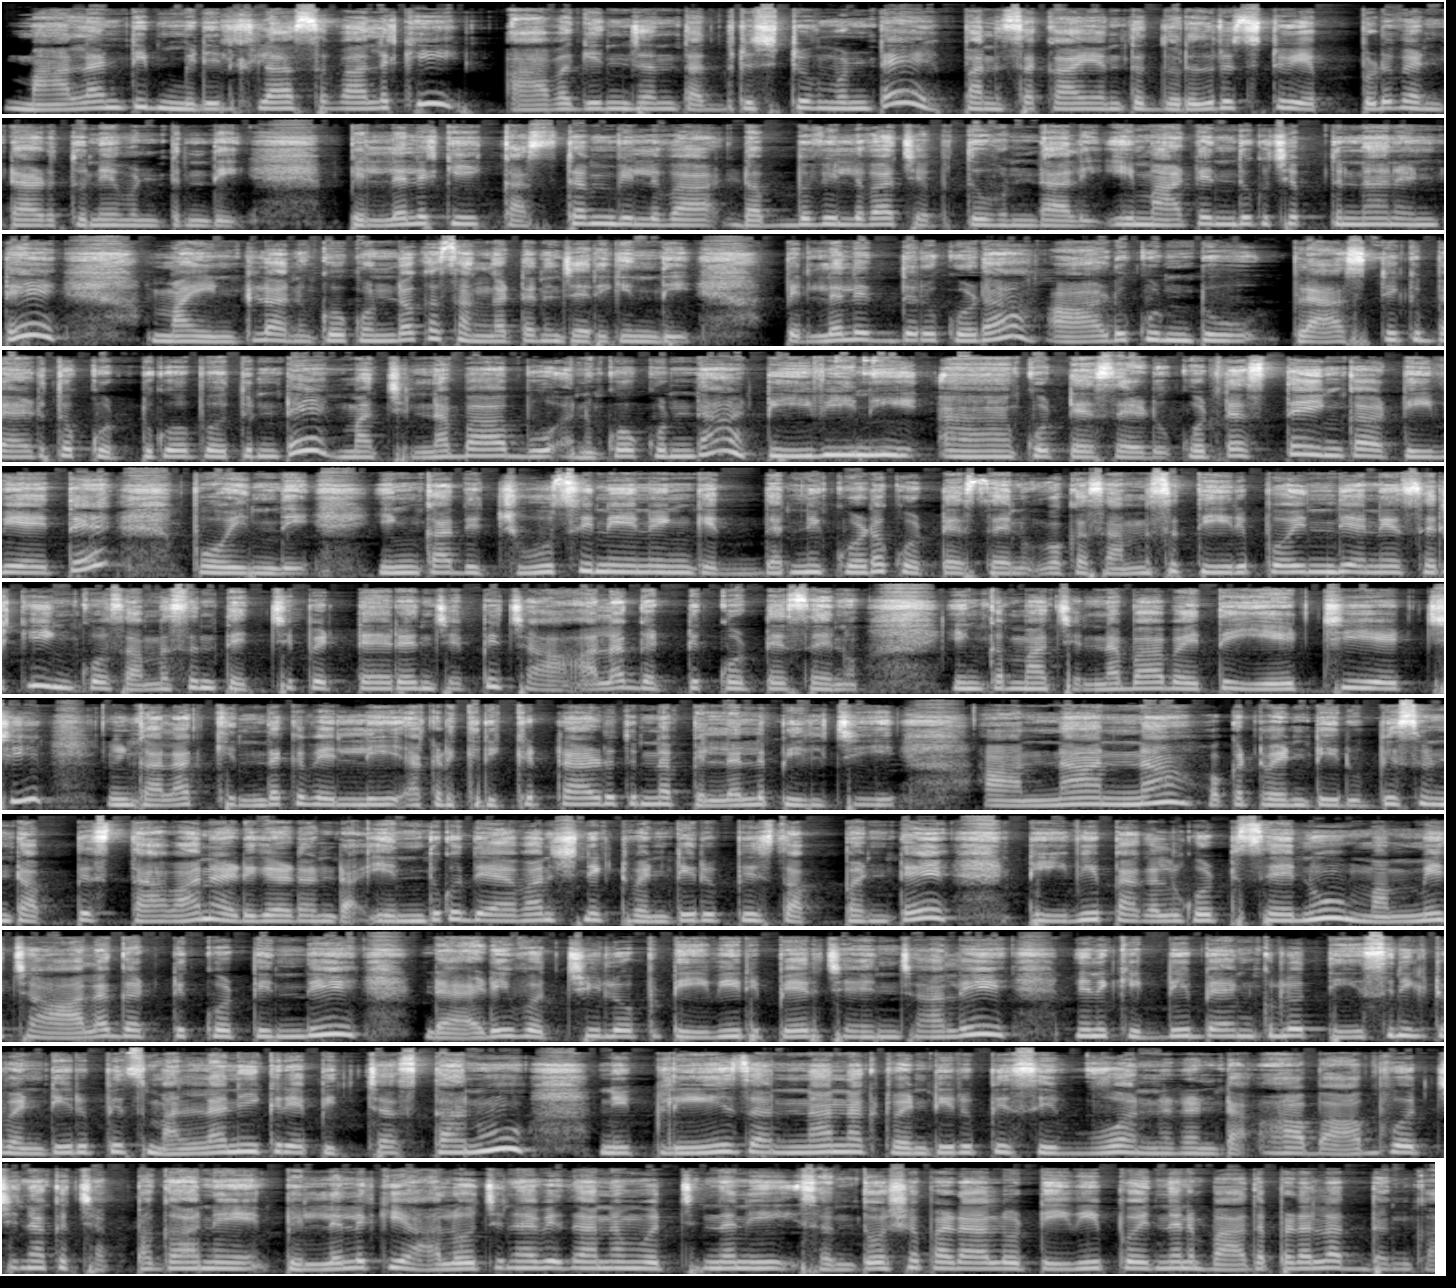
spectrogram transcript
మాలాంటి middle class వాళ్ళకి ఆవగింజంత అదృష్టం ఉంటే పనసకాయంత దురదృష్టం ఎప్పుడు వెంటాడుతూనే ఉంటుంది. పిల్లలకి కష్టం విలువ డబ్బు విలువ చెబుతూ ఉండాలి. ఈ మాట ఎందుకు చెప్తున్నానంటే మా ఇంట్లో అనుకోకుండా ఒక సంఘటన జరిగింది. పిల్లలిద్దరూ కూడా ఆడుకుంటూ ప్లాస్టిక్ బ్యాడ్తో కొట్టుకోబోతుంటే మా చిన్న బాబు అనుకోకుండా టీవీని కొట్టేశాడు. కొట్టేస్తే ఇంకా టీవీ అయితే పోయింది. ఇంకా అది చూసి నేను ఇంక ఇద్దరిని కూడా కొట్టేశాను. ఒక సమస్య తీరిపోయింది అనేసరికి ఇంకో సమస్యను తెచ్చి పెట్టారని చెప్పి చాలా గట్టి కొట్టు కొట్టేశాను. ఇంకా మా చిన్న బాబు అయితే ఏడ్చి ఏడ్చి ఇంకా అలా కిందకి వెళ్ళి అక్కడ క్రికెట్ ఆడుతున్న పిల్లలు పిలిచి అన్న అన్న ఒక ట్వంటీ రూపీస్ ఉంటే అప్పిస్తావా? అని అడిగాడంట. ఎందుకు దేవాంశ్ నీకు ట్వంటీ రూపీస్ తప్పంటే టీవీ పగలగొట్టేశాను మమ్మీ చాలా గట్టి కొట్టింది డాడీ వచ్చేలోపు టీవీ రిపేర్ చేయించాలి నేను కిడ్డీ బ్యాంకులో తీసి నీకు ట్వంటీ రూపీస్ మళ్ళీ నీకు రేపు ఇచ్చేస్తాను నీ ప్లీజ్ అన్నా నాకు ట్వంటీ రూపీస్ ఇవ్వు అన్నాడంట. ఆ బాబు వచ్చి నాకు చెప్పగానే పిల్లలకి ఆలోచన విధానం వచ్చిందని సంతోషపడాలో టీవీ పోయిందని బాధపడాలో అర్థం కాదు.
